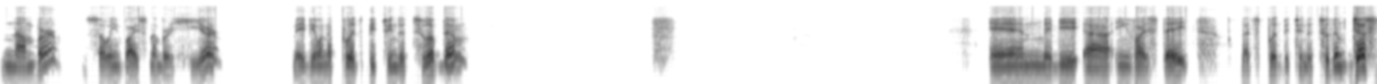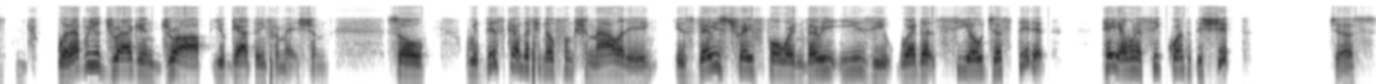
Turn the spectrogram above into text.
number. So invoice number here. Maybe I want to put between the two of them. And maybe uh, invoice date. Let's put between the two of them. Just whatever you drag and drop, you get the information. So with this kind of you know functionality, it's very straightforward and very easy where the CEO just did it. Hey, I want to see quantity shipped. Just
